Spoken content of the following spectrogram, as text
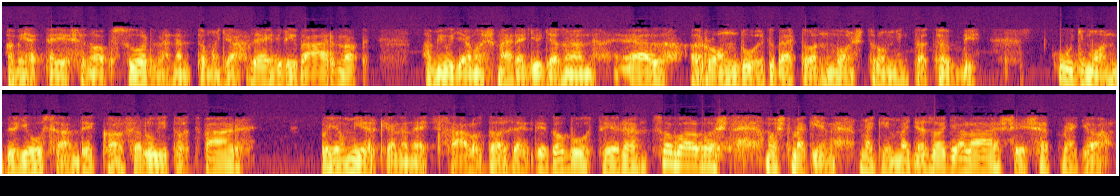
ami hát teljesen abszurd, mert nem tudom, hogy az Egri várnak, ami ugye most már egy ugyanolyan elrondult beton monstrum, mint a többi úgymond jó szándékkal felújított vár, vajon miért kellene egy szálloda az Egri dobótéren. Szóval most, most megint, megint megy az agyalás, és hát megy a,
